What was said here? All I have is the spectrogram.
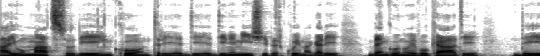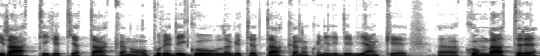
hai un mazzo di incontri e di, e di nemici per cui magari vengono evocati dei ratti che ti attaccano oppure dei ghoul che ti attaccano quindi li devi anche uh, combattere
